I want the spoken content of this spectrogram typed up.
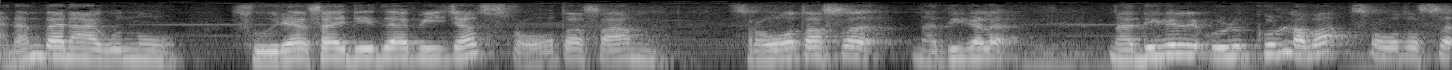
അനന്തനാകുന്നു. സുരസരിതബീജ സ്രോതസാം. സ്രോതസ് നദികൾ നദികൾ ഒഴുക്കുള്ളവ സ്രോതസ്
